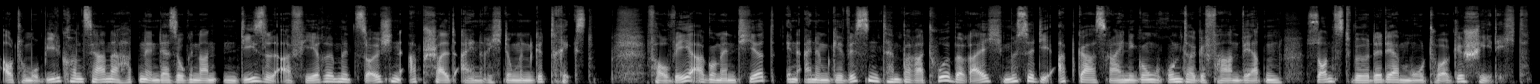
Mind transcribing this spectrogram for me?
Automobilkonzerne hatten in der sogenannten Dieselaffäre mit solchen Abschalteinrichtungen getrickst. VW argumentiert, in einem gewissen Temperaturbereich müsse die Abgasreinigung runtergefahren werden, sonst würde der Motor geschädigt.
